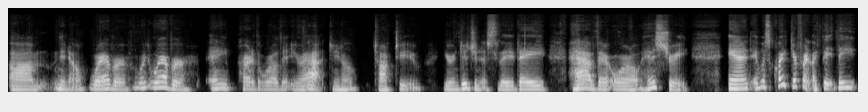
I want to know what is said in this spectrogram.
um, you know, wherever, wherever, any part of the world that you're at, you know, talk to you. You're indigenous. They they have their oral history, and it was quite different. Like they they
